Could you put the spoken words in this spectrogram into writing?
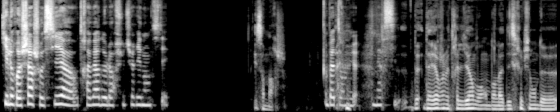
qu'ils recherchent aussi euh, au travers de leur future identité. Et ça marche. Bah tant mieux, merci. D'ailleurs, je mettrai le lien dans, la description de,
